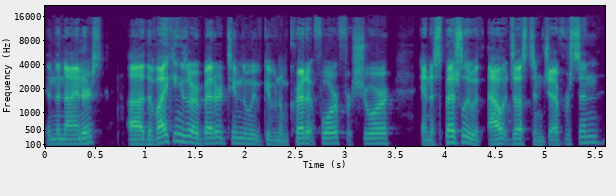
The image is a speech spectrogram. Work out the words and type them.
in the Niners. Uh, the Vikings are a better team than we've given them credit for, for sure. And especially without Justin Jefferson,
